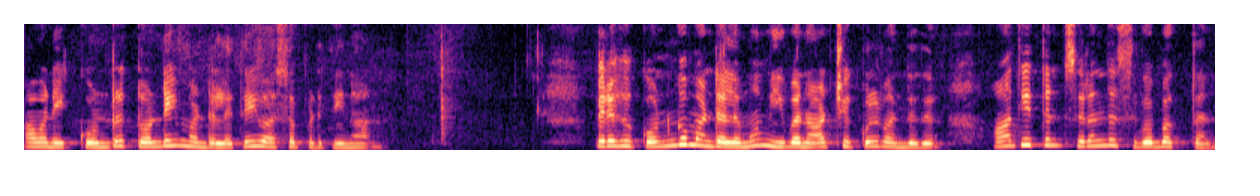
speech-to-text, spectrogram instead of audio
அவனை கொன்று தொண்டை மண்டலத்தை வசப்படுத்தினான். பிறகு கொங்கு மண்டலமும் இவன் ஆட்சிக்குள் வந்தது. ஆதித்தன் சிறந்த சிவபக்தன்.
